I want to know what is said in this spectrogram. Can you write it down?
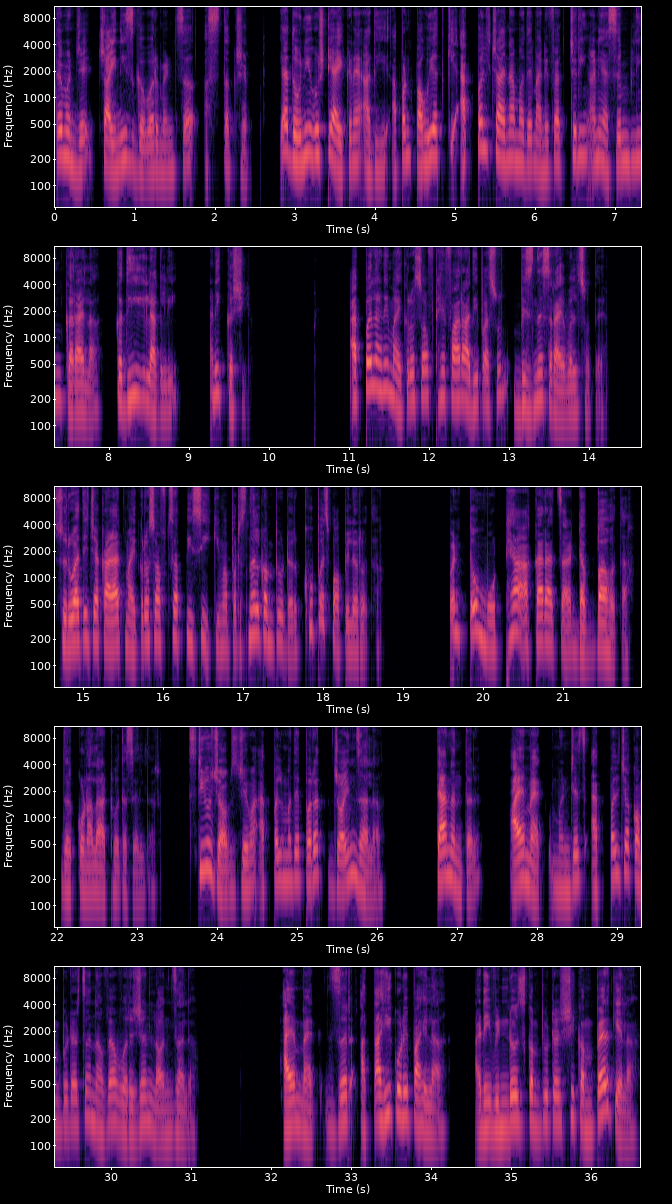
ते म्हणजे चायनीज गव्हर्नमेंटचं हस्तक्षेप. या दोन्ही गोष्टी ऐकण्याआधी आपण पाहूयात की ॲपल चायनामध्ये मॅन्युफॅक्चरिंग आणि असेंब्लिंग करायला कधी लागली आणि कशी? ॲपल आणि मायक्रोसॉफ्ट हे फार आधीपासून बिझनेस रायव्हल्स होते. सुरुवातीच्या काळात मायक्रोसॉफ्टचा पी सी किंवा पर्सनल कम्प्युटर खूपच पॉप्युलर होता. पण तो मोठ्या आकाराचा डब्बा होता जर कोणाला आठवत असेल तर. स्टीव्ह जॉब्स जेव्हा ॲपलमध्ये परत जॉईन झाला त्यानंतर आय मॅक म्हणजेच ॲपलच्या कॉम्प्युटरचं नव्या व्हर्जन लॉन्च झालं. आय एम मॅक जर आताही कोणी पाहिला आणि विंडोज कम्प्युटरशी कंपेअर केला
